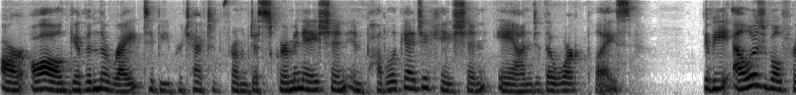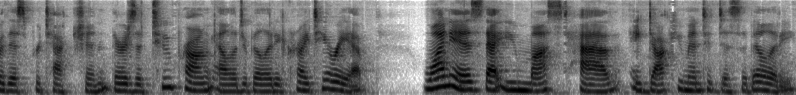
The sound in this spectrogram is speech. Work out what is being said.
are all given the right to be protected from discrimination in public education and the workplace. To be eligible for this protection, there's a two prong eligibility criteria. One is that you must have a documented disability.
